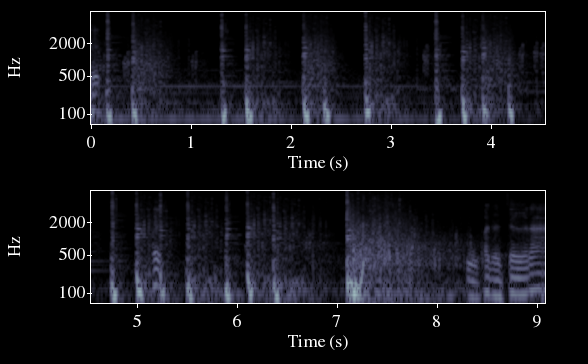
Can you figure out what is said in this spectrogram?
ดิเฮ้ยโอ้โหกว่จะเจอได้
